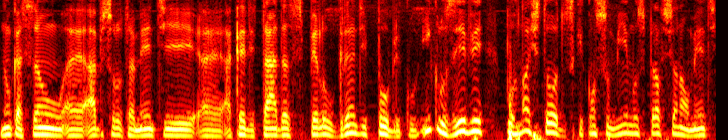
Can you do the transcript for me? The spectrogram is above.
nunca são é, absolutamente é, acreditadas pelo grande público, inclusive por nós todos que consumimos profissionalmente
